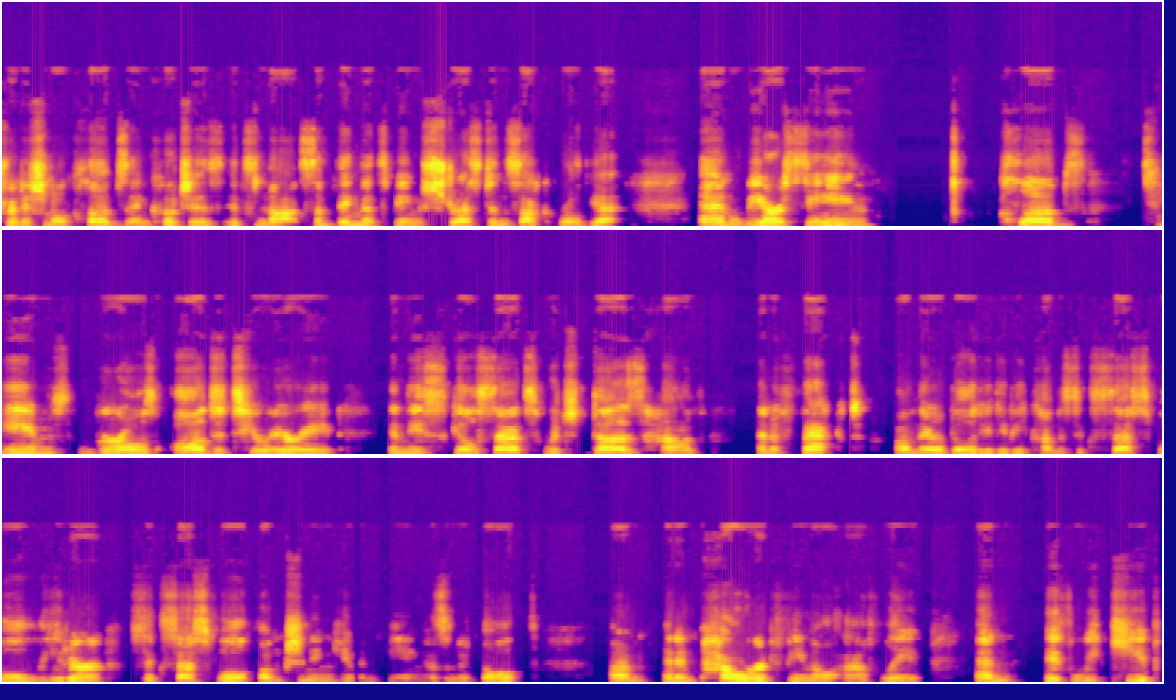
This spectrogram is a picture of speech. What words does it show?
traditional clubs and coaches. It's not something that's being stressed in the soccer world yet. And we are seeing clubs, teams, girls all deteriorate in these skill sets, which does have an effect on their ability to become a successful leader, successful functioning human being as an adult, um, an empowered female athlete. And if we keep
